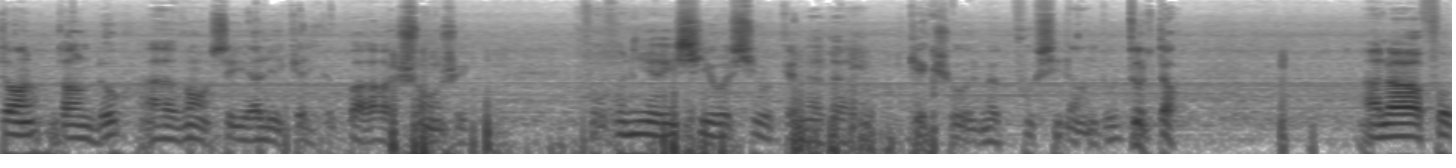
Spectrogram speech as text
temps dans le dos à avancer, à aller quelque part, à changer. Pour venir ici aussi au Canada, quelque chose me poussait dans le dos tout le temps. Alors, il ne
